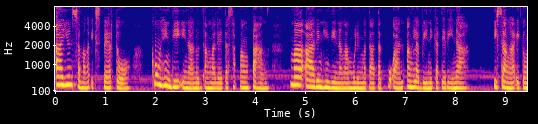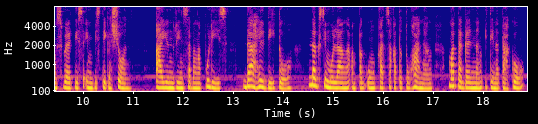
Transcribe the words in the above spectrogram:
Ayon sa mga eksperto, kung hindi inanod ang maleta sa pangpang, maaaring hindi na nga muling matatagpuan ang labi ni Katerina. Isa nga itong swerte sa investigasyon. Ayon rin sa mga pulis, dahil dito, nagsimula nga ang pag-ungkat sa katotohanang matagal nang itinatago.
